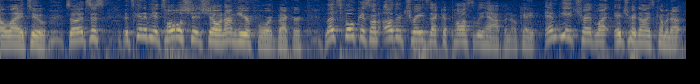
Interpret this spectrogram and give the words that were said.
LA too. So it's just it's gonna be a total shit show and I'm here for it, Becker. Let's focus on other trades that could possibly happen, okay? NBA trade line trade line is coming up.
